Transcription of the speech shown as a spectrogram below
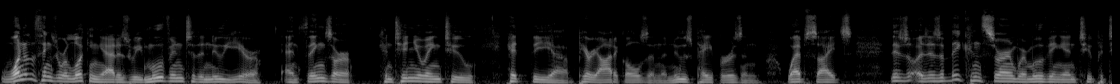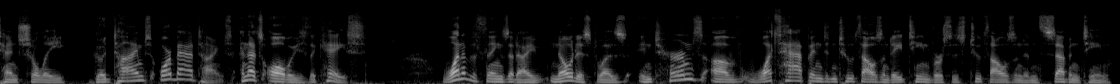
One of the things we're looking at as we move into the new year and things are continuing to hit the uh, periodicals and the newspapers and websites, there's, there's a big concern we're moving into potentially good times or bad times, and that's always the case. One of the things that I noticed was in terms of what's happened in 2018 versus 2017.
